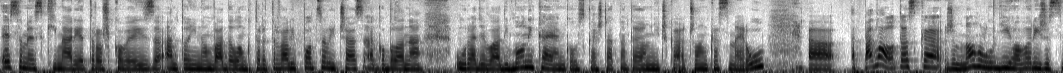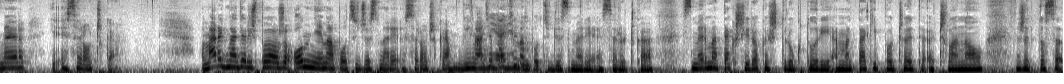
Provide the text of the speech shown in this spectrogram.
SMS-ky Márie Troškovej s Antonínom Vadelom, ktoré trvali po celý čas, ako bola na úrade vlády Monika Jankovská, štátna tajomnička a členka Smeru. A, a padla otázka, že mnoho ľudí hovorí, že Smer je SROčka. A Marek Maďariš povedal, že on nemá pocit, že Smer je SROčka. Vy máte Ani pocit? ja nemám pocit, že Smer je SROčka. Smer má tak široké štruktúry a má taký počet členov, že to, sa,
